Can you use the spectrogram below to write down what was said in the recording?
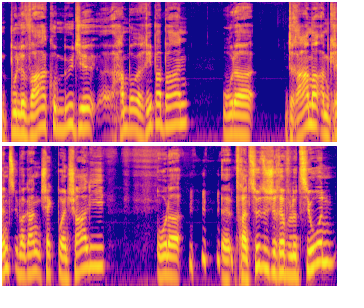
Boulevardkomödie, äh, Hamburger Reeperbahn oder Drama am Grenzübergang Checkpoint Charlie oder äh, Französische Revolution.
